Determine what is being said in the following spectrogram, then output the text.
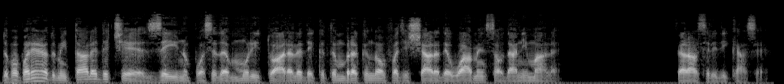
După părerea dumitale, de ce zeii nu posedă muritoarele decât îmbrăcând o înfățișare de oameni sau de animale? Feral se ridicase.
